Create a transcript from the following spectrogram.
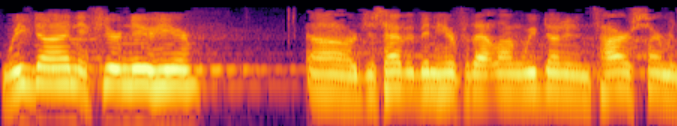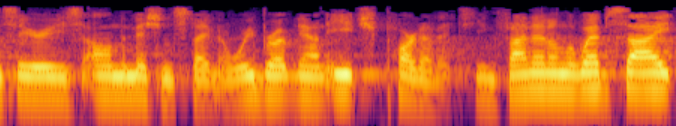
We've done, if you're new here, uh, or just haven't been here for that long, we've done an entire sermon series on the mission statement. We broke down each part of it. You can find that on the website.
